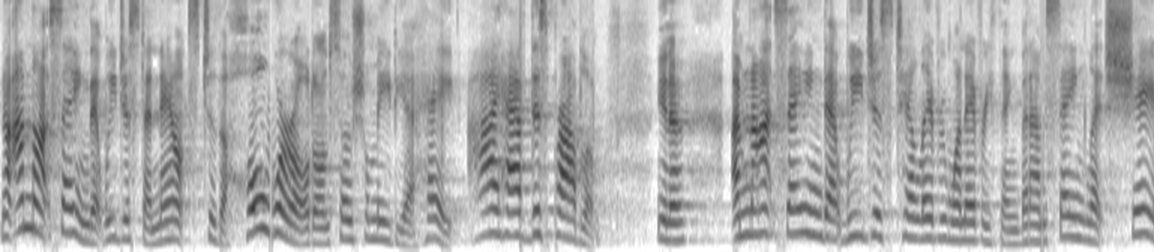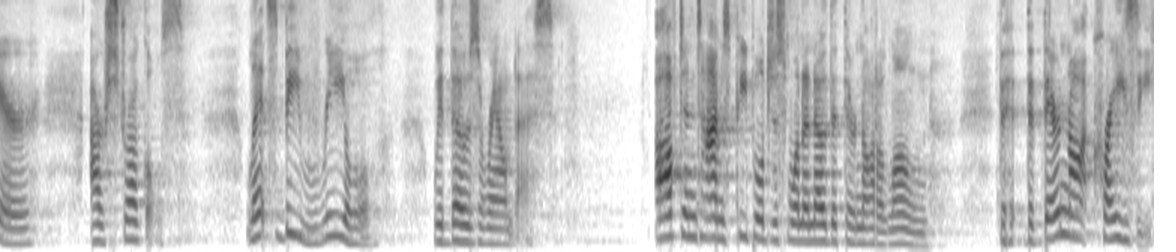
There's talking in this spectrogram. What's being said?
Now, I'm not saying that we just announce to the whole world on social media, hey, I have this problem. You know, I'm not saying that we just tell everyone everything, but I'm saying let's share our struggles. Let's be real with those around us. Oftentimes, people just want to know that they're not alone, that, that they're not crazy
